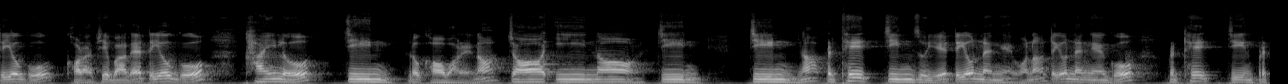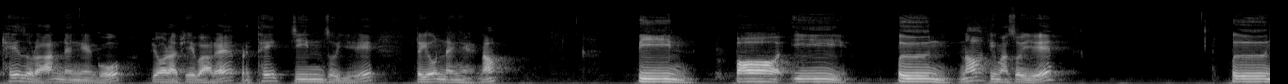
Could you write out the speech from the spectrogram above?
တရုတ်ကိုခေါ်တာဖြစ်ပါတယ်တရုတ်ကိုထိုင်းလို့ จีนလို့ခေါ်ပါတယ်เนาะจออีนอจีน จีนเนาะประเทศจีนဆိုရတရုတ်နိုင်ငံပေါ့เนาะတရုတ်နိုင်ငံကိုประเทศจีนประเทศဆိုတာနိုင်ငံကိုပြောတာဖြစ်ပါတယ်ประเทศจีนဆိုရတရုတ်နိုင်ငံเนาะปีนปออีปืนเนาะဒီမှာဆိုရปืน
